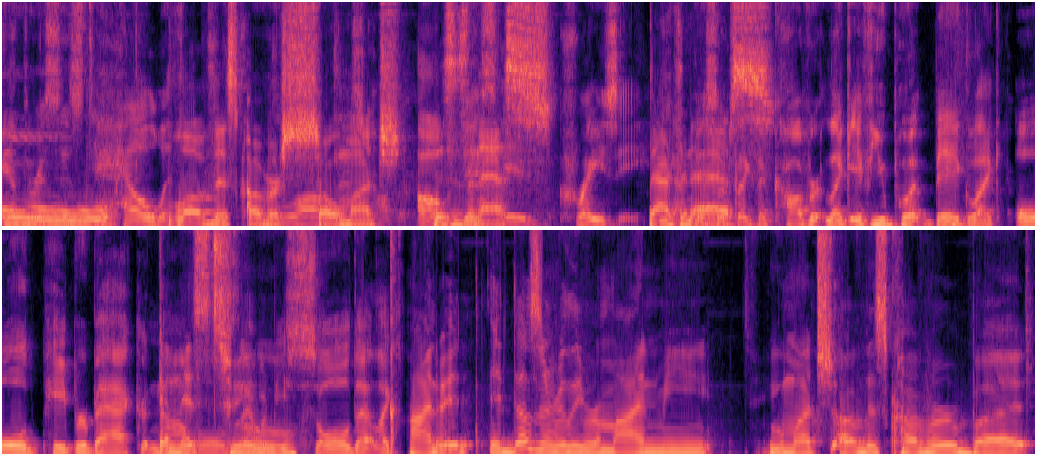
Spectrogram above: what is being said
Panthers to Ooh, hell with. it. Love this cover Love so this much. cover. Oh, this is an S. is crazy. That's an this S. looks like the cover. Like if you put big, like old paperback novels this that would be sold at like kind of it, it doesn't really remind me too much of this cover, but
